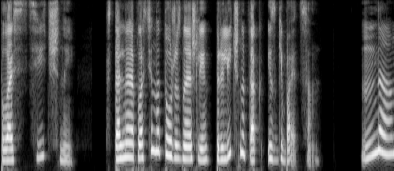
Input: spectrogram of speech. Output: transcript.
пластичной. Стальная пластина тоже, знаешь ли, прилично так изгибается. да,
